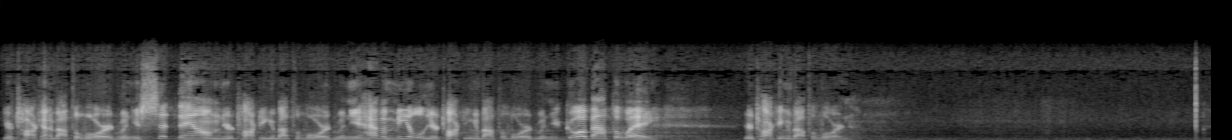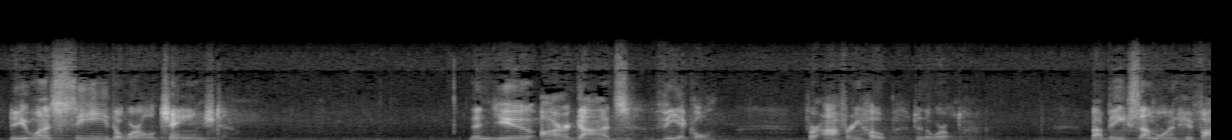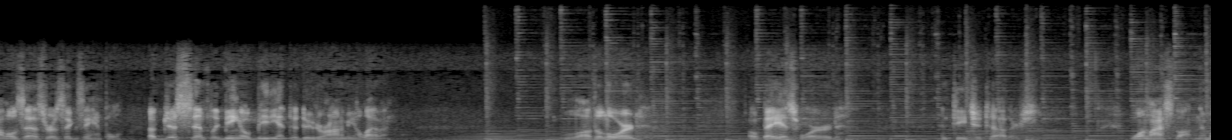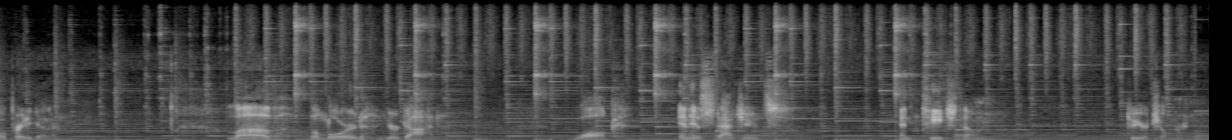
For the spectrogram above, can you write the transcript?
you're talking about the Lord. When you sit down, you're talking about the Lord. When you have a meal, you're talking about the Lord. When you go about the way, you're talking about the Lord. Do you want to see the world changed? Then you are God's vehicle for offering hope to the world by being someone who follows Ezra's example of just simply being obedient to Deuteronomy 11. Love the Lord, obey his word, and teach it to others. One last thought, and then we'll pray together. Love the Lord your God. Walk in his statutes and teach them to your children.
